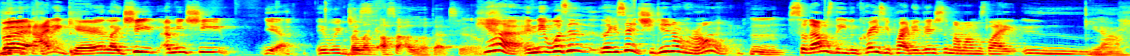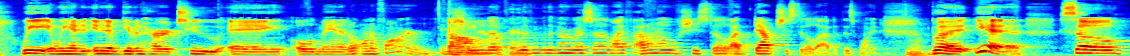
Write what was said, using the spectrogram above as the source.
but I didn't care. Like she, I mean, she, yeah, it would But just. like, also, I love that too. yeah, and it wasn't like I said. She did it on her own, Hmm. so that was the even crazier part. And eventually, my mom was like, "Ooh, Yeah. We and we had ended up giving her to a old man at a, on a farm, and Oh, she ended up okay. living living her rest of her life. I don't know if she's still. I doubt she's still alive at this point. But yeah, so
